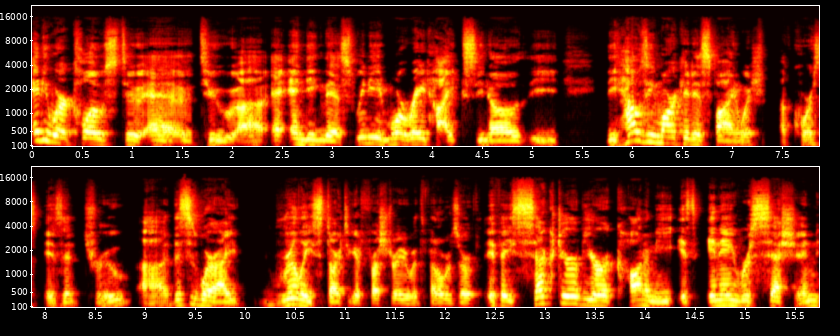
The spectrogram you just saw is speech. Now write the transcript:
anywhere close to uh, to uh, ending this. We need more rate hikes. You know, the the housing market is fine, which of course isn't true. Uh, this is where I really start to get frustrated with the Federal Reserve. If a sector of your economy is in a recession,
